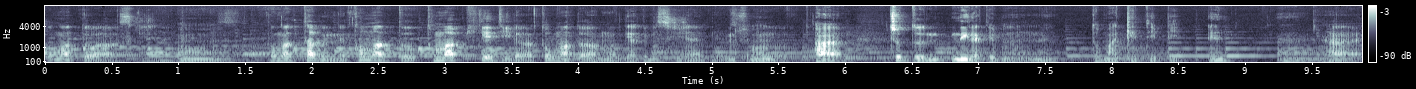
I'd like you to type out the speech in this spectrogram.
トマトは好きじゃない、うん。トマ多分ねトマトトマ・ピケティだからトマトはあんま逆に好きじゃないと思うんですけど、そう。あちょっとネガティブなのね。トマケティピ。え？はい。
